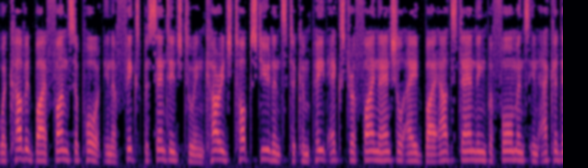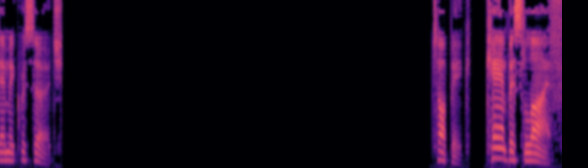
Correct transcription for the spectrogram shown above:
were covered by fund support in a fixed percentage to encourage top students to compete extra financial aid by outstanding performance in academic research. Campus life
